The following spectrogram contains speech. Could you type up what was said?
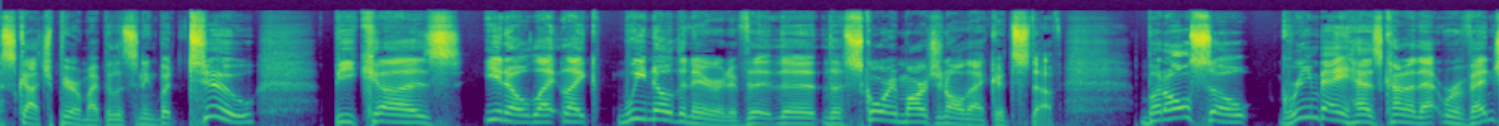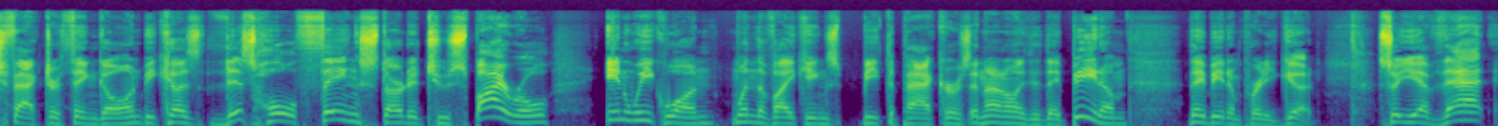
Scott Shapiro might be listening, but two, because you know, like like we know the narrative, the the the scoring margin, all that good stuff. But also, Green Bay has kind of that revenge factor thing going because this whole thing started to spiral in week one when the Vikings beat the Packers. And not only did they beat them, they beat them pretty good. So you have that.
